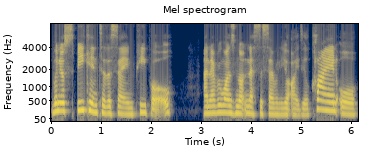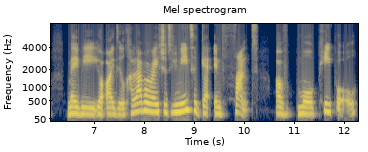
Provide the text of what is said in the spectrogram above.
when you're speaking to the same people and everyone's not necessarily your ideal client or maybe your ideal collaborators, you need to get in front of more people.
